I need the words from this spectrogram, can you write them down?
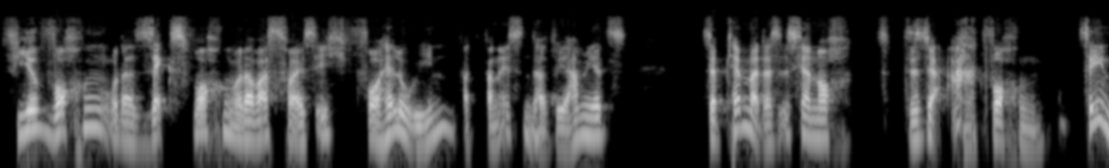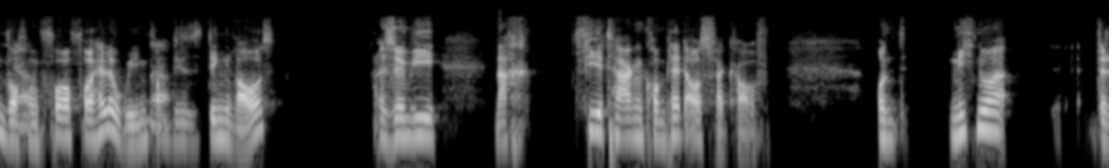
Vier Wochen oder sechs Wochen oder was weiß ich vor Halloween. Was, wann ist denn das? Wir haben jetzt September. Das ist ja noch, das ist ja acht Wochen, zehn Wochen ja. vor, vor Halloween kommt ja. dieses Ding raus. ist irgendwie nach vier Tagen komplett ausverkauft. Und nicht nur, da,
